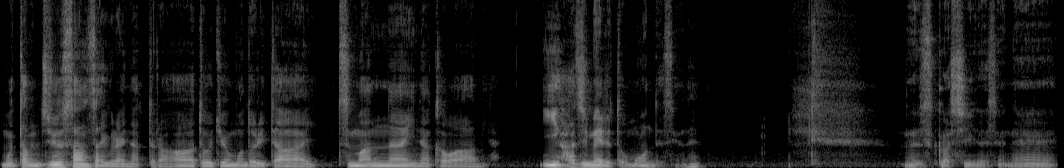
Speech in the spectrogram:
もう多分13歳ぐらいになったら「ああ東京戻りたい。つまんない田舎は」みたいな。言い始めると思うんですよね。難しいですよね。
